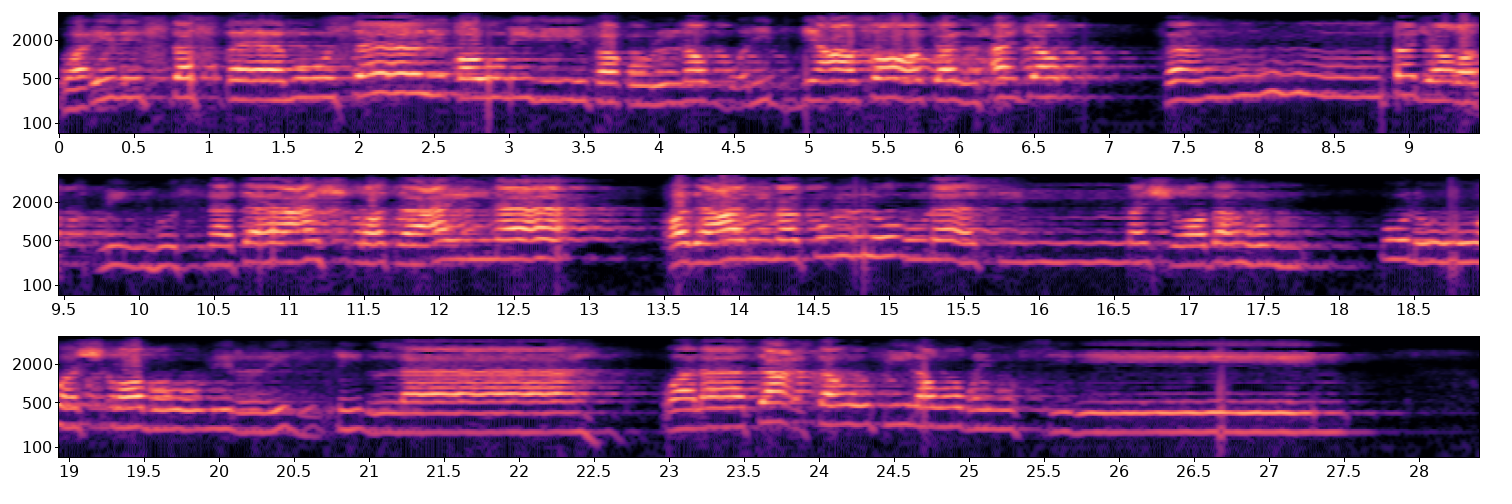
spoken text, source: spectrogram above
وإذ استسقى موسى لقومه فقلنا اضرب بعصاك الحجر فانفجرت منه اثنتا عشرة عينا قد علم كل أناس مشربهم كلوا واشربوا من رزق الله ولا تعتوا في الأرض مفسدين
